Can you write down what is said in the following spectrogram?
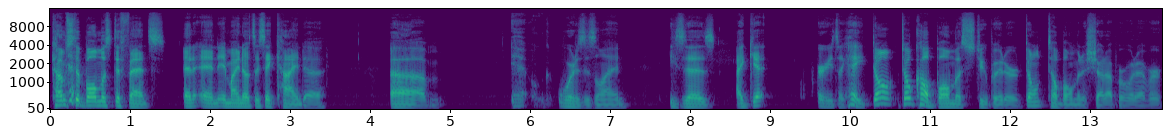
comes to Bulma's defense, and and in my notes I say kinda. Um, yeah, where is his line? He says, "I get," or he's like, "Hey, don't don't call Bulma stupid, or don't tell Bulma to shut up, or whatever."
